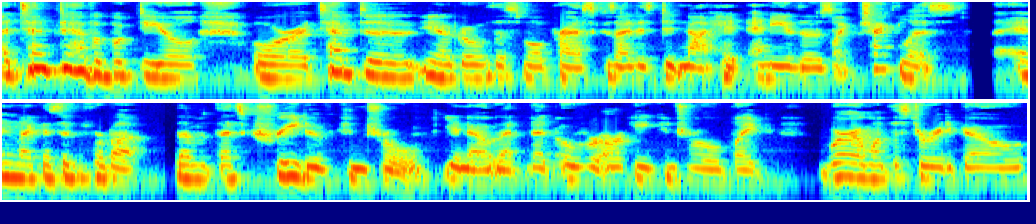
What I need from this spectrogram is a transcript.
attempt to have a book deal or attempt to you know go with a small press because I just did not hit any of those like checklists. And like I said before about that, that's creative control, you know that that overarching control like where I want the story to go,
